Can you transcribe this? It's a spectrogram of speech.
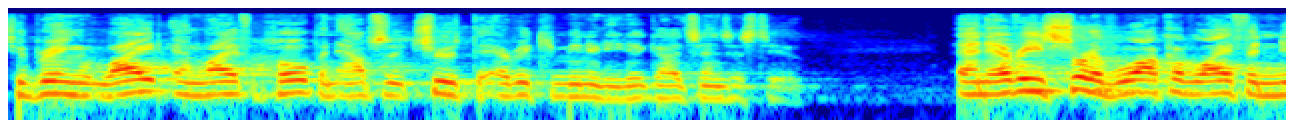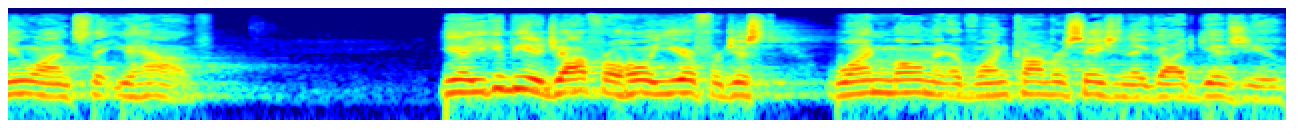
to bring light and life, hope, and absolute truth to every community that God sends us to. And every sort of walk of life and nuance that you have. You know, you could be at a job for a whole year for just one moment of one conversation that God gives you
